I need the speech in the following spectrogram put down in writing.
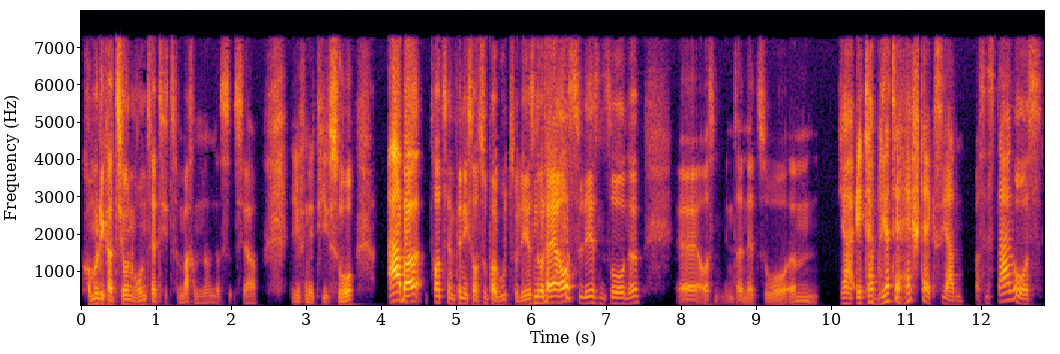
Kommunikation grundsätzlich zu machen. Ne? Das ist ja definitiv so. Aber trotzdem finde ich es auch super gut zu lesen oder herauszulesen, so, ne, äh, aus dem Internet so, ähm, ja, etablierte Hashtags, Jan. Was ist da los?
